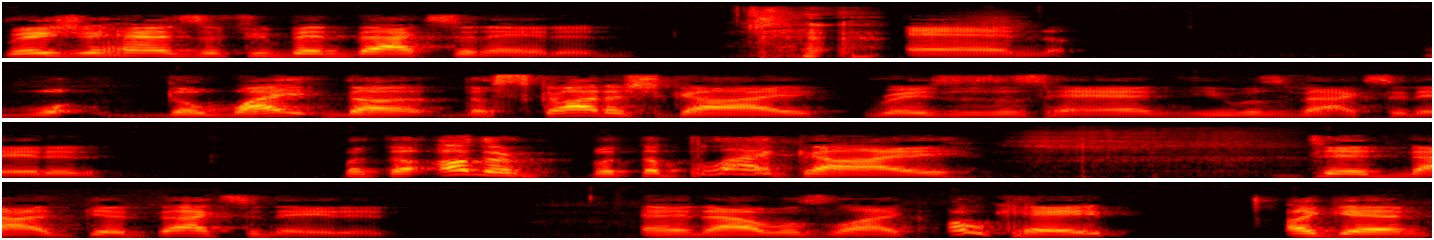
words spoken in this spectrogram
raise your hands if you've been vaccinated." and the white the the Scottish guy raises his hand, he was vaccinated. But the other but the black guy did not get vaccinated. And I was like, okay, again,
